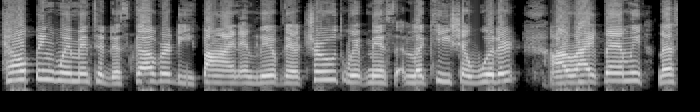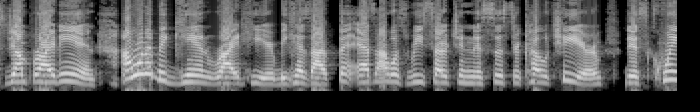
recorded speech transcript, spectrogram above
Helping women to discover, define, and live their truth with Miss LaKitia Woodard. All right, family. Let's jump right in. I want to begin right here because I, as I was researching this sister coach here, this queen,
